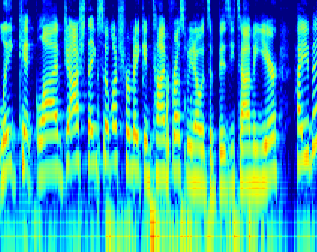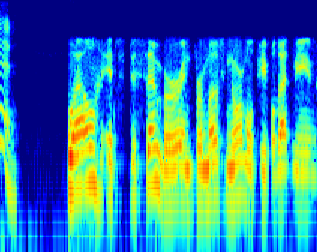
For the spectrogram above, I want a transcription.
Late Kick Live. Josh, thanks so much for making time for us. We know it's a busy time of year. How you been? Well, it's December, and for most normal people, that means,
